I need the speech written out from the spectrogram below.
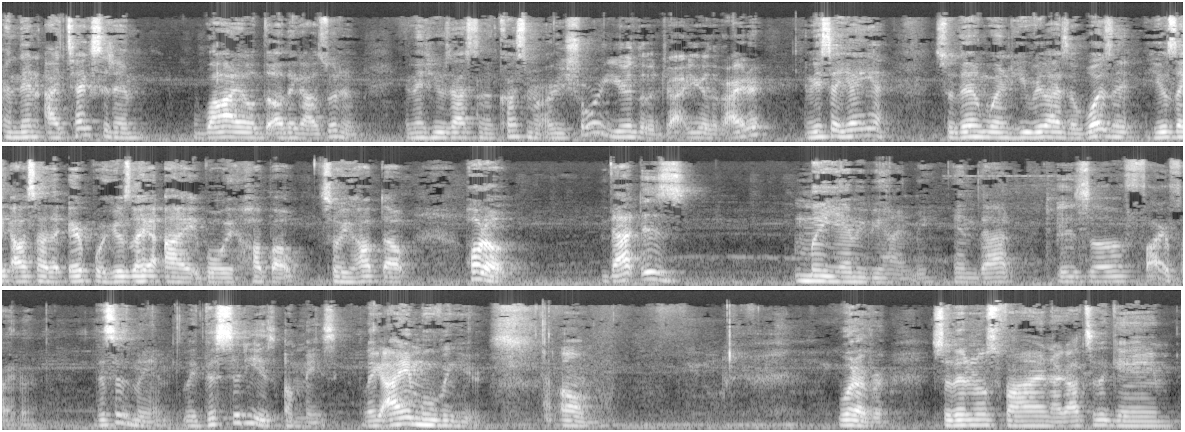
and then I texted him while the other guy was with him. And then he was asking the customer, "Are you sure you're the dri- you're the rider?" And he said, "Yeah, yeah." So then when he realized it wasn't, he was like outside the airport. He was like, "I boy, hop out." So he hopped out. Hold up, that is Miami behind me, and that is a firefighter. This is Miami. Like this city is amazing. Like I am moving here. Um, whatever. So then it was fine. I got to the game.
